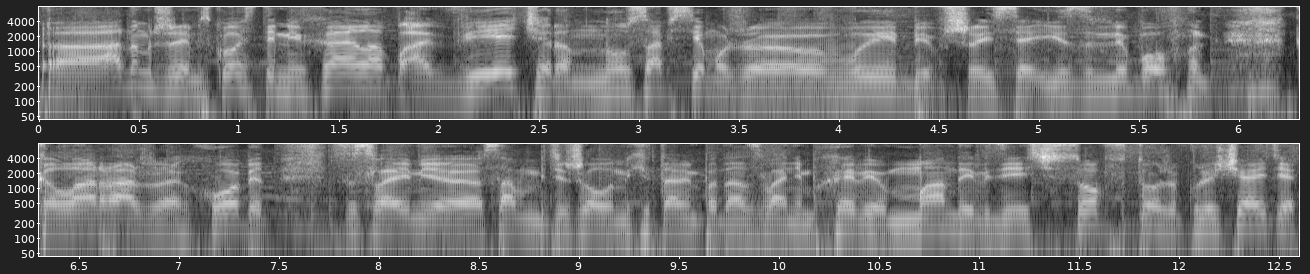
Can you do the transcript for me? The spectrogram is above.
А, Адам Джеймс, Костя Михайлов, а вечером, ну, совсем уже выбившийся из любого колоража Хоббит со своими э, самыми тяжелыми хитами под названием Heavy Monday в 10 часов. Тоже включайте.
